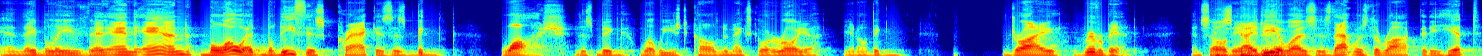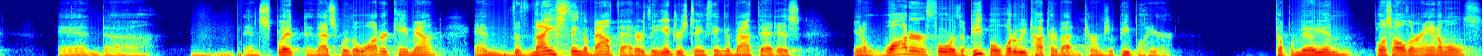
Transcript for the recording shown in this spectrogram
And they believe that and and below it beneath this crack is this big wash this big what we used to call new mexico arroyo you know a big dry riverbed. And so the idea was is that was the rock that he hit and uh, and split and that's where the water came out and the nice thing about that or the interesting thing about that is you know water for the people what are we talking about in terms of people here? A couple million plus all their animals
